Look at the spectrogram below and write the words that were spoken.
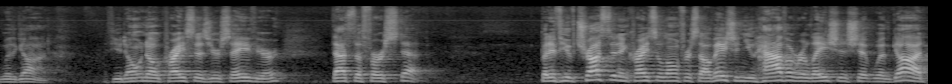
with God. If you don't know Christ as your Savior, that's the first step. But if you've trusted in Christ alone for salvation, you have a relationship with God.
